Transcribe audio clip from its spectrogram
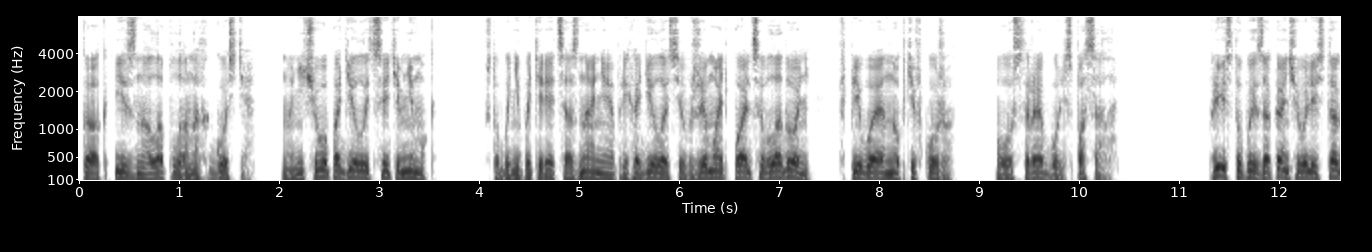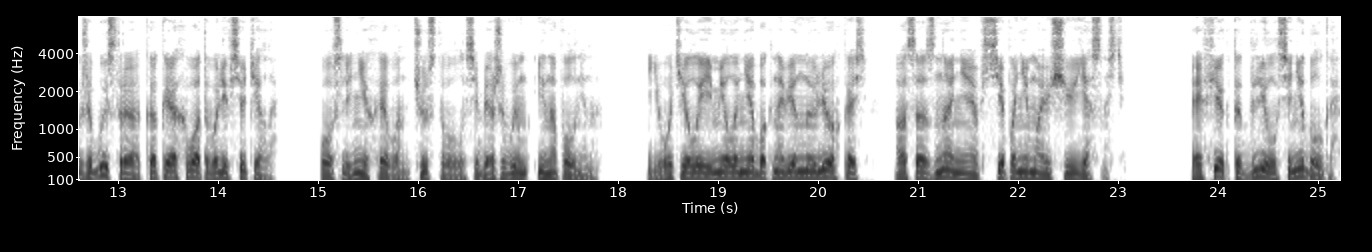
Как и знал о планах гостя, но ничего поделать с этим не мог. Чтобы не потерять сознание, приходилось вжимать пальцы в ладонь, впивая ногти в кожу. Острая боль спасала. Приступы заканчивались так же быстро, как и охватывали все тело. После них Эван чувствовал себя живым и наполненным. Его тело имело необыкновенную легкость, а сознание — всепонимающую ясность. Эффект длился недолго.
